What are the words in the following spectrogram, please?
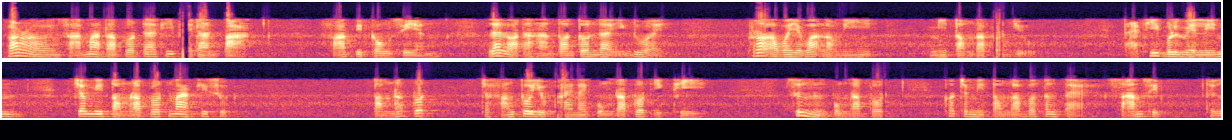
เพราะเรายังสามารถรับรสได้ที่เพดานปาก ฝาปิดกรงเสียง และหลอดอาหารตอนต้นได้อีกด้วย ราะอวัยวะเหล่านี้มีต่อมรับรสอยู่ แต่ที่บริเวณลิ้นจะมีต่อมรับรสมากที่สุด ต่อมรับรสจะฝังตัวอยู่ภายในปุ่มรับรสอีกที ซึ่งหนึ่งปุ่มรับรสก็จะมีต่อมรับรสตั้งแต่30ถึง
